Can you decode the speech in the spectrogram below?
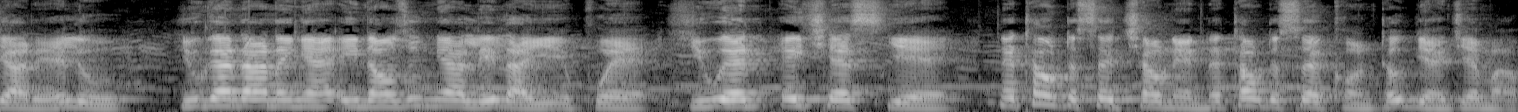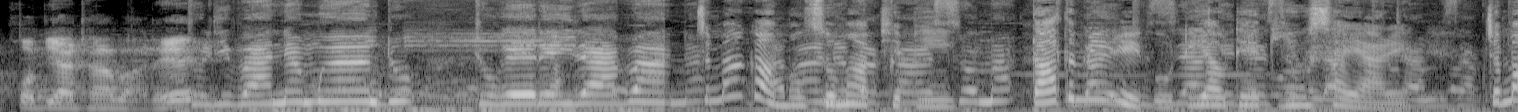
ကြတယ်လို့ ယူဂန်ဒါနိုင်ငံအိမ်တော်စုများလေးလာရေးအဖွဲ့ UNHS ရဲ့2016နဲ့2019ထုတ်ပြန်ချက်မှာဖော်ပြထားပါတယ်။တူလီဘာနမန်တူတူဂေရီရာဘာကျမကမုံဆိုးမဖြစ်ပြီးသားသမီးတွေကိုတယောက်တည်းဂယူးဆက်ရတယ်။ကျမ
